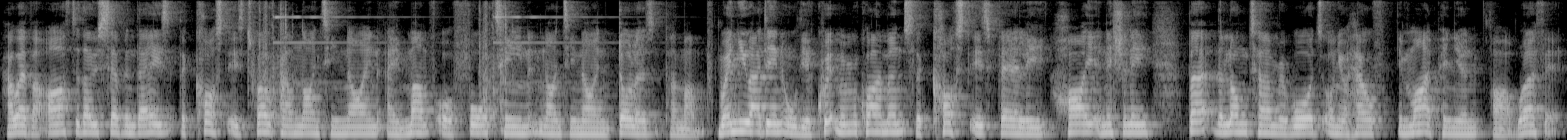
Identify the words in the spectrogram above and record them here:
However, after those seven days, the cost is £12.99 a month or $14.99 per month. When you add in all the equipment requirements, the cost is fairly high initially, but the long term rewards on your health, in my opinion, are worth it.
